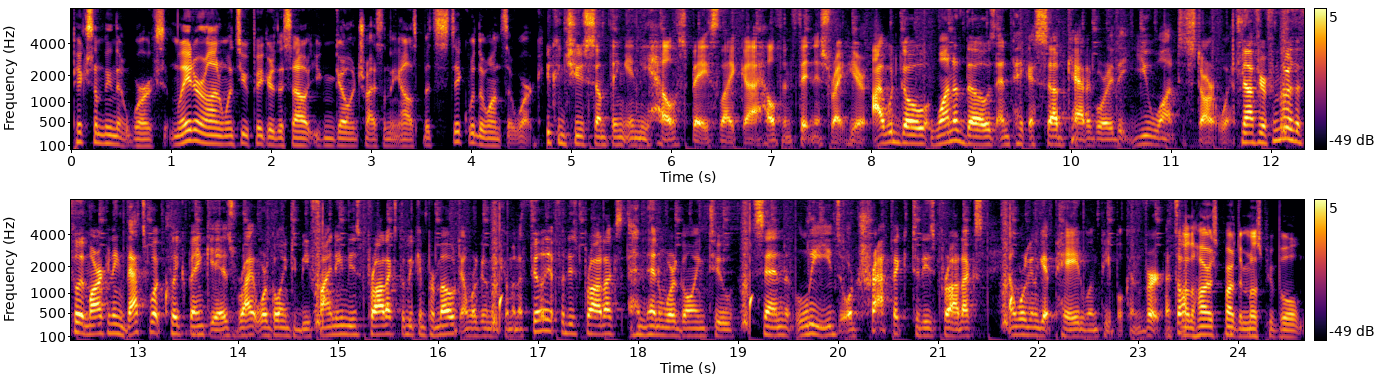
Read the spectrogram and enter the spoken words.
pick something that works. Later on, once you figure this out, you can go and try something else, but stick with the ones that work. You can choose something in the health space, like uh, health and fitness right here. I would go one of those and pick a subcategory that you want to start with. Now, if you're familiar with affiliate marketing, that's what ClickBank is, right? We're going to be finding these products that we can promote, and we're going to become an affiliate for these products, and then we're going to send leads or traffic to these products, and we're going to get paid when people convert. That's all. Well, the hardest part that most people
